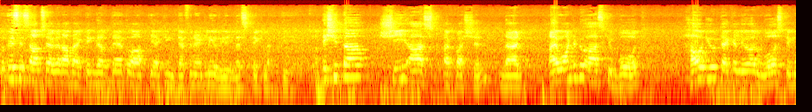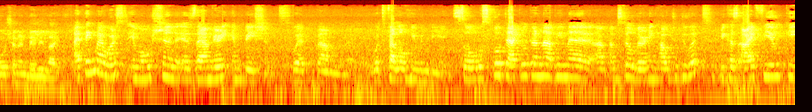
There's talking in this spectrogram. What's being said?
तो इस हिसाब से अगर आप एक्टिंग करते हैं तो आपकी एक्टिंग डेफिनेटली रियलिस्टिक लगती है। Ishita she asked a question that I wanted to ask you both how do you tackle your worst emotion in daily life? I think my worst emotion is that I'm very impatient with um, with fellow human beings. So उसको tackle करना अभी मैं I'm I'm still learning how to do it because I feel कि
